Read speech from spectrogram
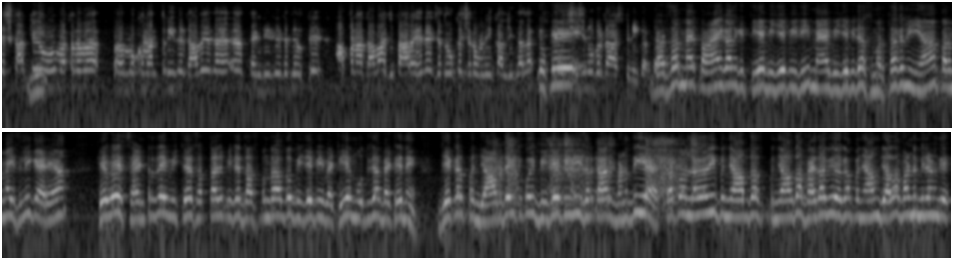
ਇਸ। ਕਰਕੇ ਉਹ ਮਤਲਬ ਮੁੱਖ ਮੰਤਰੀ ਦੇ ਦਾਅਵੇ ਦੇ ਕੈਂਡੀਡੇਟ ਦੇ ਉੱਤੇ ਆਪਣਾ ਦਾਅਵਾ ਜਤਾ ਰਹੇ ਨੇ ਜਦੋਂ ਕਿ ਸ਼੍ਰੋਮਣੀ ਅਕਾਲੀ ਦਲ ਇਸ ਚੀਜ਼ ਨੂੰ ਬਰਦਾਸ਼ਤ ਨਹੀਂ ਕਰਦਾ। ਡਾਕਟਰ ਸਾਹਿਬ ਮੈਂ ਤਾਂ ਇਹ ਗੱਲ ਕੀਤੀ ਹੈ ਬੀਜੇਪੀ ਦੀ ਮੈਂ ਬੀਜੇਪੀ ਦਾ ਸਮਰਥਕ ਨਹੀਂ ਆ ਪਰ ਮੈਂ ਇਸ ਲਈ ਕਹਿ ਰਿਹਾ ਕਿਉਂਕਿ ਸੈਂਟਰ ਦੇ ਵਿੱਚ ਸੱਤਾ 'ਚ ਪਿਛਲੇ 10-15 ਸਾਲ ਤੋਂ ਬੀਜੇਪੀ ਬੈਠੀ ਹੈ ਮੋਦੀ ਸਾਹਿਬ ਬੈਠੇ ਨੇ। ਜੇਕਰ ਪੰਜਾਬ ਦੇ ਵਿੱਚ ਕੋਈ ਬੀਜੇਪੀ ਦੀ ਸਰਕਾਰ ਬਣਦੀ ਹੈ ਤਾਂ ਤੁਹਾਨੂੰ ਲੱਗਦਾ ਨਹੀਂ ਪੰਜਾਬ ਦਾ ਪੰਜਾਬ ਦਾ ਫਾਇਦਾ ਵੀ ਹੋਏਗਾ ਪੰਜਾਬ ਨੂੰ ਜ਼ਿਆਦਾ ਫੰਡ ਮਿਲਣਗੇ?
